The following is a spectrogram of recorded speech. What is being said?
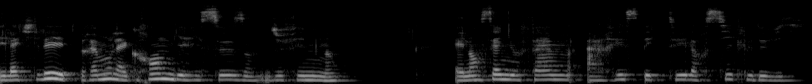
Et l'Aquilée est vraiment la grande guérisseuse du féminin. Elle enseigne aux femmes à respecter leur cycle de vie.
